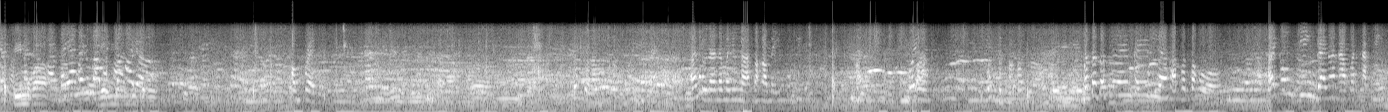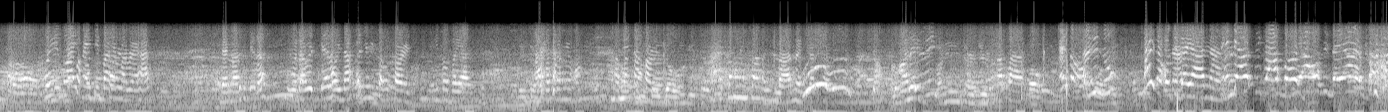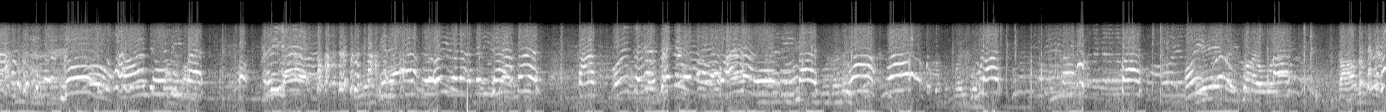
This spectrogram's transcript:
Hindi mo ka... Diana, lumapit ka kaya. Compress. Ano na naman yung nasa kamay ko? Uy. Matatas na yung kayo niya. Apat ako. Ay, kung king, ganon, apat na king. Oo. Uy, mga Kahit na hindi pa rin parehas. Ganon, tira. Gunawit ka na. Hoy, nasa yung isang card. Hindi ba ba yan? Apat lang yung Ano yung isang card? Apat lang yung sa akin. Wala, nag Apat. Eto. Ayun, no? Ay, ako si Diana. Hindi ako si Gapol. Ako si Diana. Go! One, two, three, pass! Na! Kaya! Oy, wala, dali na! Pass! Pass! Oy, dali na! Dali na! One, two, three, pass! Wow! Wow! Pass! 내가이거 할.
